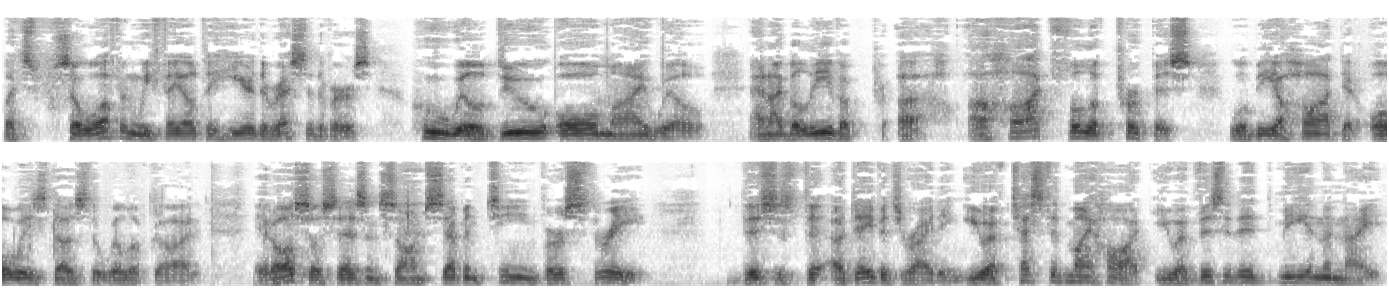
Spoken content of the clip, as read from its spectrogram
But so often we fail to hear the rest of the verse, who will do all my will. And I believe a, a, a heart full of purpose will be a heart that always does the will of God. It also says in Psalm 17, verse 3, this is uh, David's writing, You have tested my heart, you have visited me in the night,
